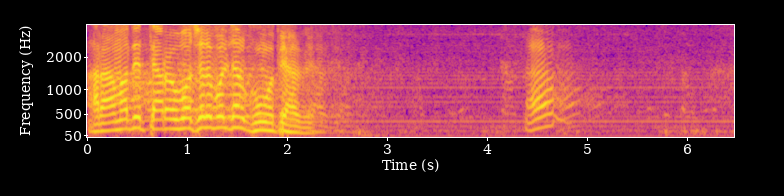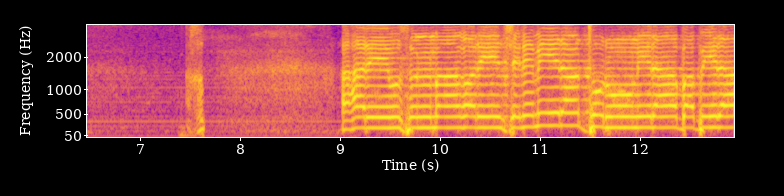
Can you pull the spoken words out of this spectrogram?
আর আমাদের তেরো বছরে বলছেন ঘুমোতে হবে। আরে মুসলমান ঘরে ছেলে মেয়েরা তরুণেরা, বাপেরা।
